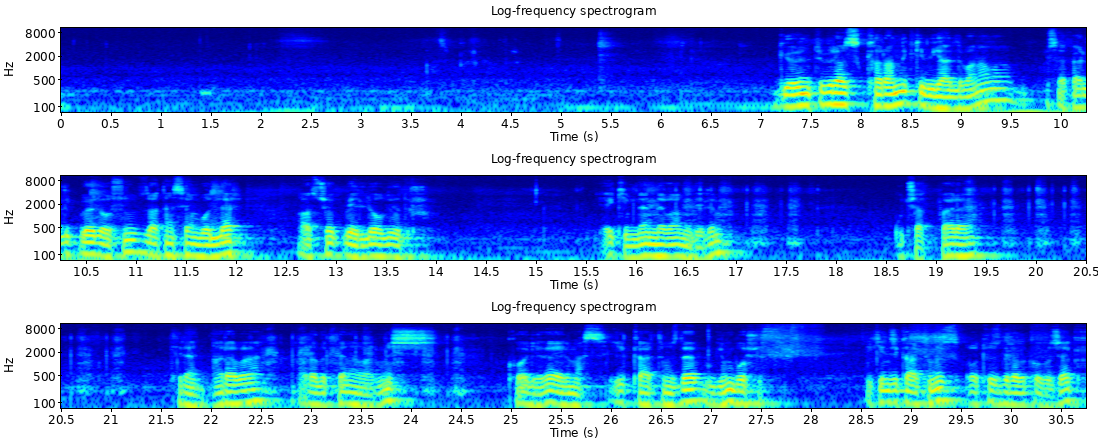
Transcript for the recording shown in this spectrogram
Görüntü biraz karanlık gibi geldi bana ama bu seferlik böyle olsun. Zaten semboller az çok belli oluyordur. Ekim'den devam edelim. Uçak para. Tren araba. Aralıkta ne varmış? Kolye ve elmas. İlk kartımızda bugün boşuz. İkinci kartımız 30 liralık olacak.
